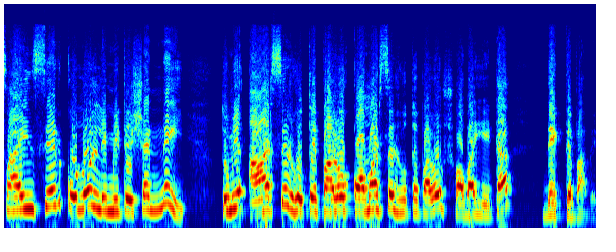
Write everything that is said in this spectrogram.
সায়েন্সের কোনো লিমিটেশন নেই। তুমি আর্টসের হতে পারো কমার্সের হতে পারো, সবাই এটা দেখতে পাবে।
